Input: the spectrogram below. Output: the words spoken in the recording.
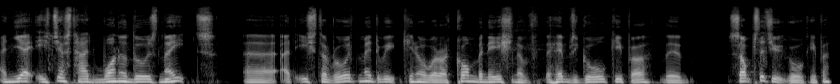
and yet he's just had one of those nights uh, at Easter Road midweek. You know, where a combination of the Hibs goalkeeper, the substitute goalkeeper,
